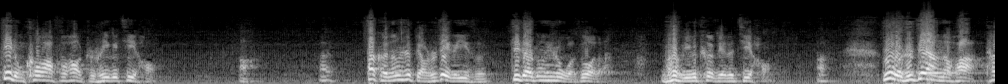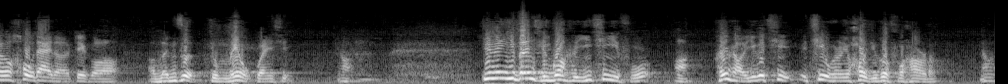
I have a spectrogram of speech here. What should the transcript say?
这种刻画符号只是一个记号啊啊，它可能是表示这个意思：这件东西是我做的，我有一个特别的记号。如果是这样的话，它和后代的这个文字就没有关系啊。因为一般情况是一器一符啊，很少一个器器物上有好几个符号的啊，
